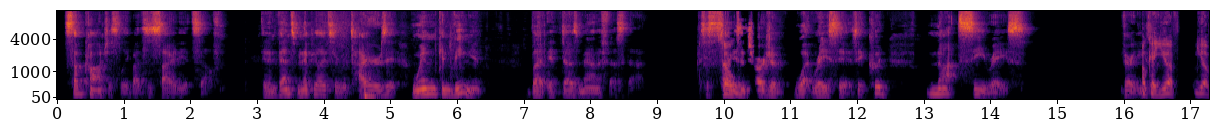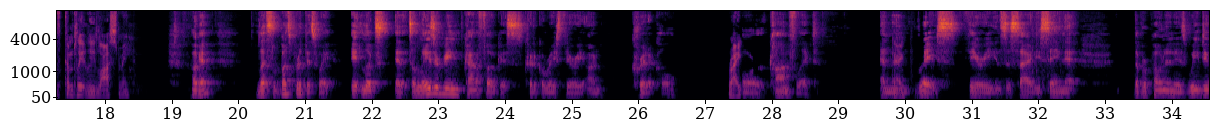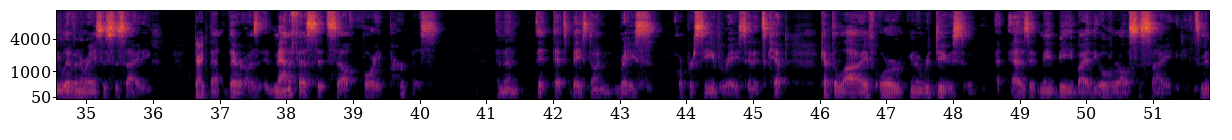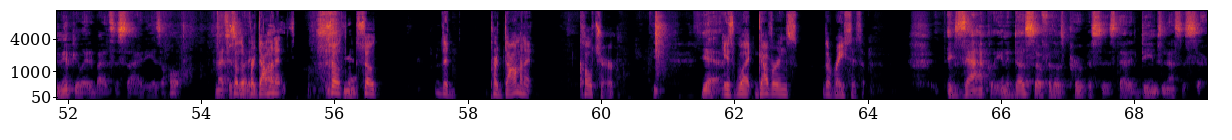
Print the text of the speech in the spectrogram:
subconsciously by the society itself. It invents, manipulates, or retires it when convenient, but it does manifest that. So society so, in charge of what race is. It could not see race very easily. Okay, you have you have completely lost me. Okay. Let's let's put it this way. It looks it's a laser beam kind of focus, critical race theory on critical right or conflict and then okay. race theory in society saying that the proponent is we do live in a racist society okay that there is, it manifests itself for a purpose and then it, that's based on race or perceived race, and it's kept kept alive or you know reduced as it may be by the overall society. It's manipulated by the society as a whole. And that's just so the predominant. So yeah. so the predominant culture, yeah, is what governs the racism. Exactly, and it does so for those purposes that it deems necessary.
